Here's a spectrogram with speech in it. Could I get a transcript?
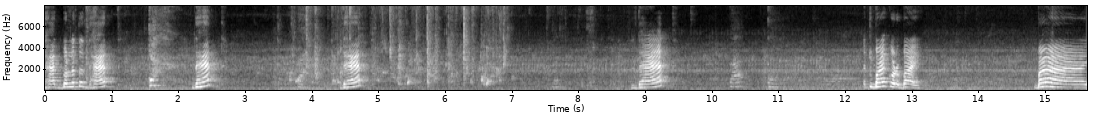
ধ্যাত বলো তো, ধ্যাত। ধ্যাত। ধ্যাত। ধ্যাত। একটু বাই করো, বাই। বাই।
